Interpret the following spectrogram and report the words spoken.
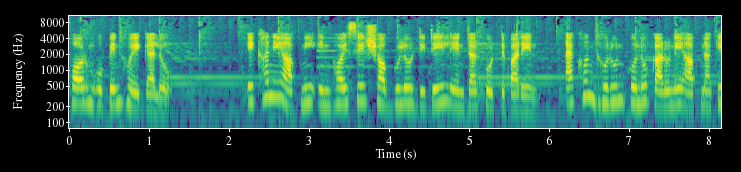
ফর্ম ওপেন হয়ে গেল। এখানে আপনি ইনভয়েসের সবগুলো ডিটেইল এন্টার করতে পারেন। এখন ধরুন কোনো কারণে আপনাকে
